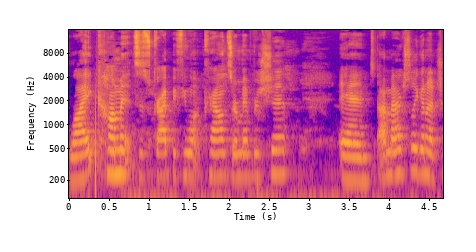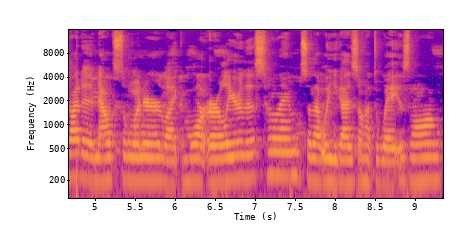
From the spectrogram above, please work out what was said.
like, comment, subscribe if you want crowns or membership and I'm actually gonna try to announce the winner like more earlier this time, so that way you guys don't have to wait as long.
